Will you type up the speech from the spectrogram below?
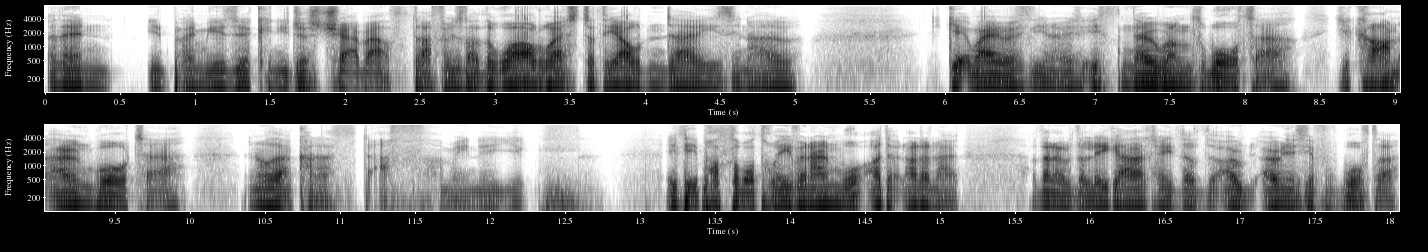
and then you'd play music and you just chat about stuff. It was like the Wild West of the olden days, you know. Get away with, you know, if no one's water, you can't own water, and all that kind of stuff. I mean, you, is it possible to even own water? I don't, I don't know. I don't know the legality of the own, ownership of water.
